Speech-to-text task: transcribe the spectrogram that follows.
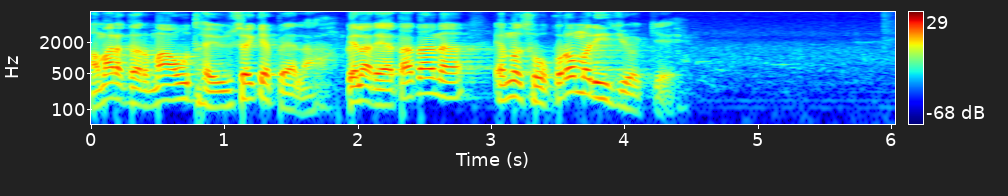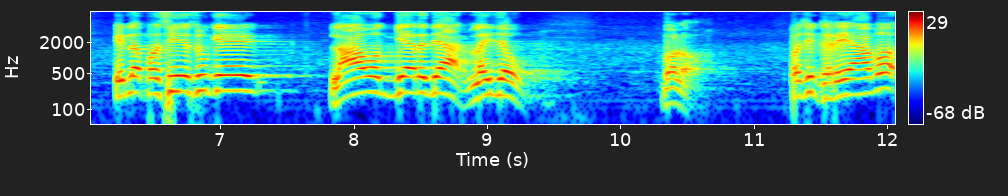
અમારા ઘરમાં આવું થયું છે કે પહેલાં. પહેલાં રહેતા હતા ને, એમનો છોકરો મરી ગયો કે. એટલે પછી એ શું કે, લાવ અગિયાર હજાર, લઈ જાઉં બોલો. પછી ઘરે આવો,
